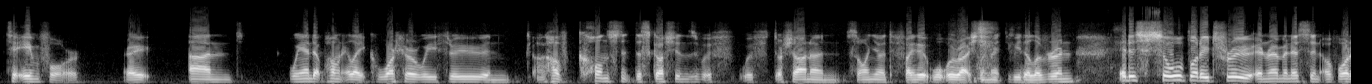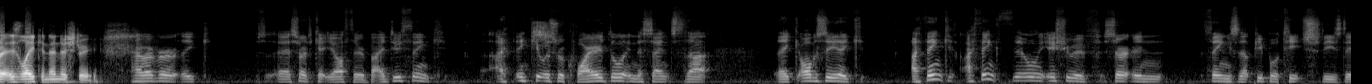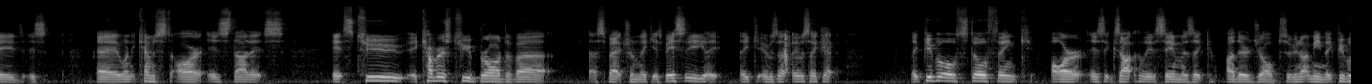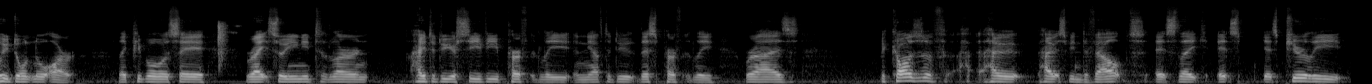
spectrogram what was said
to aim for, right? And we end up having to like work our way through and have constant discussions with with Darshana and Sonia to find out what we're actually meant to be delivering. It is so bloody true and reminiscent of what it is like in industry. However, like, uh, sorry to cut you off there, but I do think, I think it was required though, in the sense that, like, obviously, like, I think, I think the only issue with certain things that people teach these days is, uh, when it comes to art, is that it's, it's too, it covers too broad of a, a spectrum. Like, it's basically like, like it was, a, it was like a, like people still think art is exactly the same as like other jobs. If you know what I mean, like people who don't know art, like people will say, right, so you need to learn how to do your CV perfectly, and you have to do this perfectly. Whereas, because of how how it's been developed, it's like it's it's purely,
